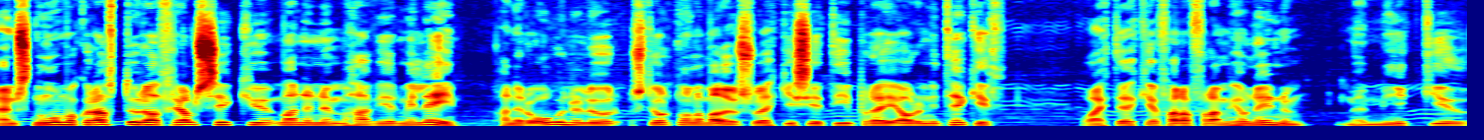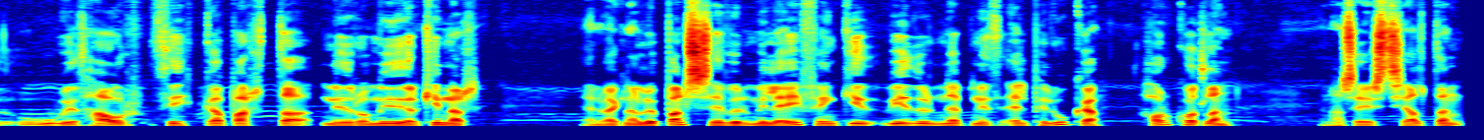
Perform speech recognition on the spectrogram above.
En snúum okkur aftur að frjálsíkju manninum Javier Milei. Hann er óvinulegur stjórnmálamadur svo ekki sé dýbra í árinni tekið og ætti ekki að fara fram hjá neinum með mikið og úvið hár, þykka barta niður á miðjar kinnar. En vegna luppans hefur Milei fengið viður nefnið El Peluca, hárkollan, en hann segist sjaldan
